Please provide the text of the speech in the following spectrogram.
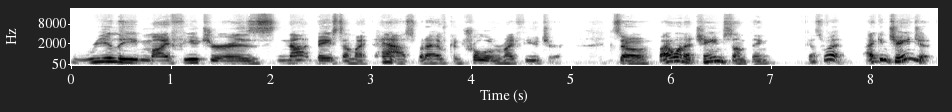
really my future is not based on my past but i have control over my future so if i want to change something guess what i can change it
